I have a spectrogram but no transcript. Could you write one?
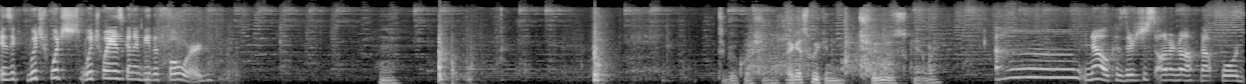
Is it which which which way is going to be the forward? Hmm. It's a good question. I guess we can choose, can't we? Um, no, because there's just on and off, not forward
